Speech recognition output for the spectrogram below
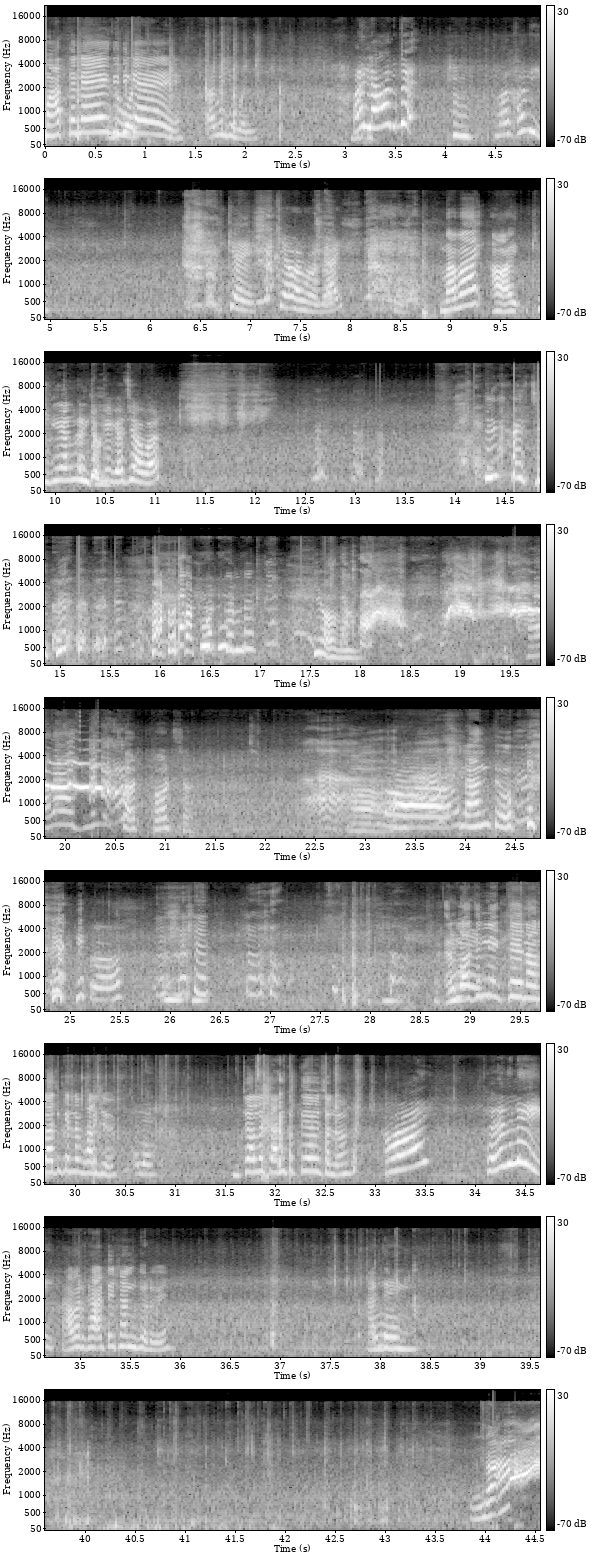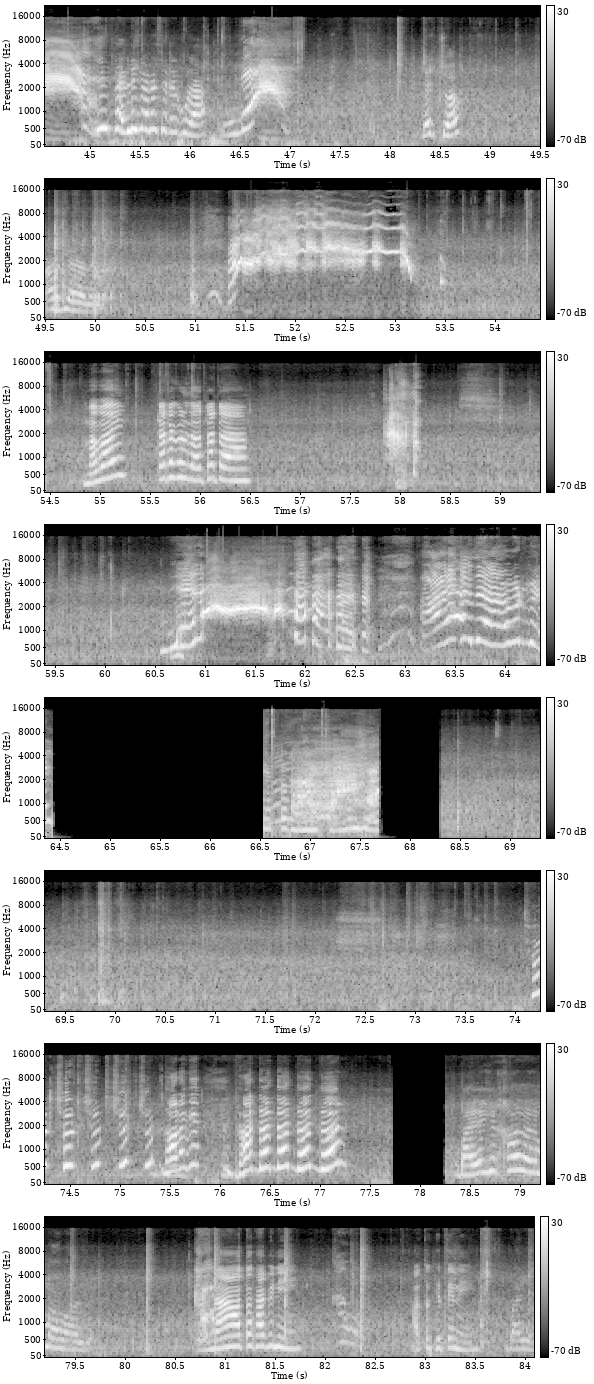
মারতে নেই দিদিকে। আমি হাই লাগবে। মা খাবি? কে কে আবার আই বাবা আয় ঠুকে গেল নাকি? ঢুকে গেছে আবার। ঠিক আছে এত ছটফট করলে কি হবে? সারাদিন ছটফট ছট ক্লান্ত। লজেন নিয়ে খেয়ে নাও লজেন কেন ভালো যাবে চলো চান করতে হবে চলো। ফেলে দিলি? আবার ঘাটে চান করবে। আর না। তুই ফেললি কেন সেটা দেখছ আর দিয়ে বাবাই টাটা করে দাও টাটা একটা ধরনের সামনে দিয়ে ছুট ছুট ছুট ছুট ছুট ধর আগে। ধর ধর ধর ধর ধর। বাইরে গিয়ে খাওয়া তাহলে মা না অত খাবি নি। অত খেতে নেই বাইরে।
